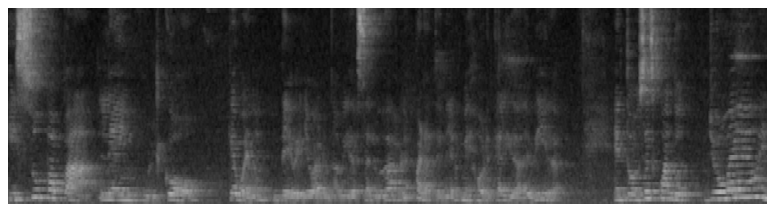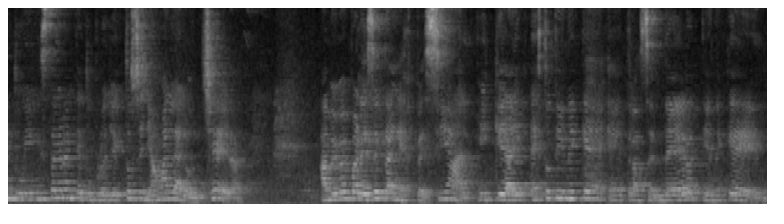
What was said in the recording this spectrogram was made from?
Y su papá le inculcó que bueno, debe llevar una vida saludable para tener mejor calidad de vida. Entonces, cuando yo veo en tu Instagram que tu proyecto se llama La Lonchera, a mí me parece tan especial y que hay, esto tiene que eh, trascender, tiene que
